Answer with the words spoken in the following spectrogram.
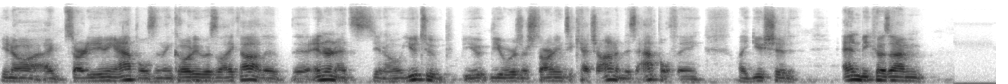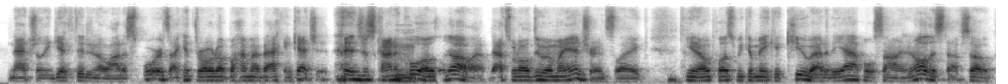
you know, I started eating apples. And then Cody was like, "Oh, the, the internet's, you know, YouTube viewers are starting to catch on in this Apple thing. Like you should." And because I'm naturally gifted in a lot of sports, I could throw it up behind my back and catch it. it's just kind of mm-hmm. cool. I was like, oh, that's what I'll do in my entrance. Like, you know, plus we could make a Q out of the Apple sign and all this stuff. So,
